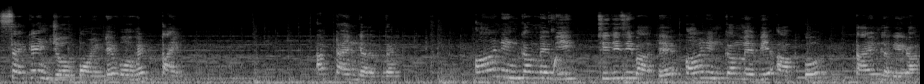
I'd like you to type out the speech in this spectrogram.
सेकेंड जो पॉइंट है, वो है टाइम अब टाइम क्या लगता है? अर्न इनकम में भी सीधी सी बात है अर्न इनकम में भी आपको टाइम लगेगा।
